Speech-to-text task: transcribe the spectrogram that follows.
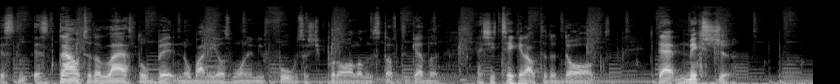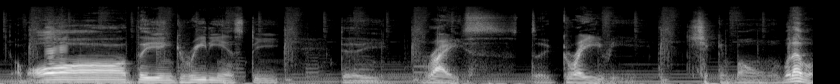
it's it's down to the last little bit. Nobody else wanted any food so she put all of the stuff together and she take it out to the dogs. That mixture of all the ingredients the the rice the gravy the chicken bones whatever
